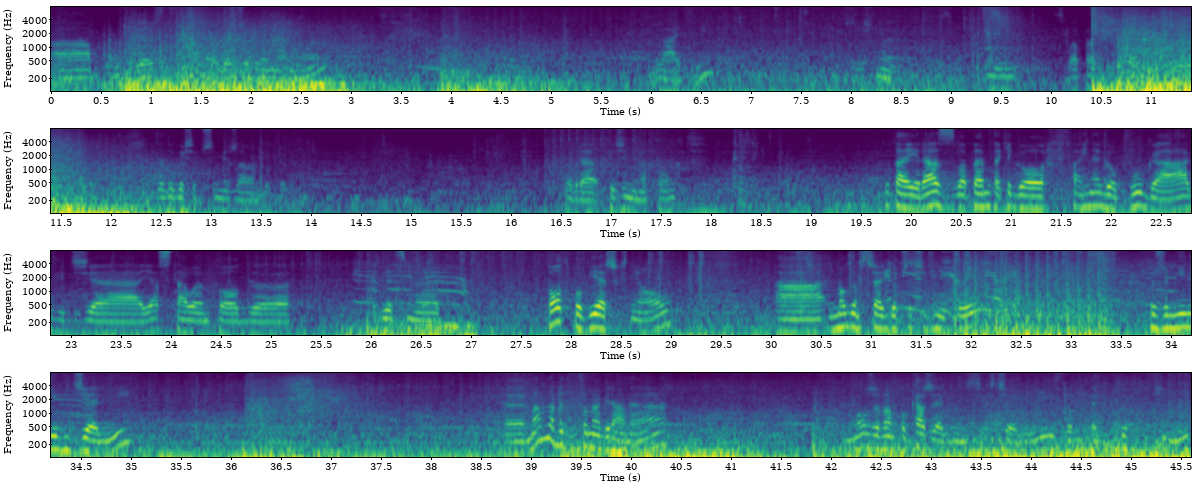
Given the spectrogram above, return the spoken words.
a punkt jest Lightning? Żebyśmy z- złapać. Za długo się przymierzałem do tego. Dobra, wchodzimy na punkt. Tutaj raz złapałem takiego fajnego buga, gdzie ja stałem pod, e, powiedzmy, pod powierzchnią a, i mogłem strzelać do przeciwników, którzy mnie nie widzieli. Mam nawet to nagrane. Może wam pokażę, jak będziecie chcieli. Zrobić taki krótki film.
